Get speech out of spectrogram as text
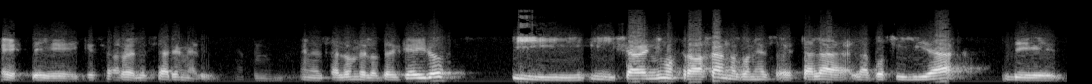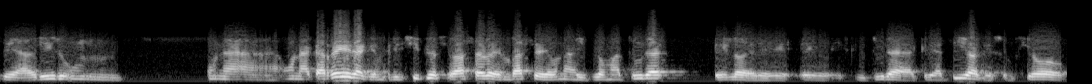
este, que se va a realizar en el, en el Salón del Hotel Queiro, y, ya venimos trabajando con eso. Está la, posibilidad de, de abrir un, una, una carrera que en principio se va a hacer en base a una diplomatura, que es lo de escritura creativa, que surgió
